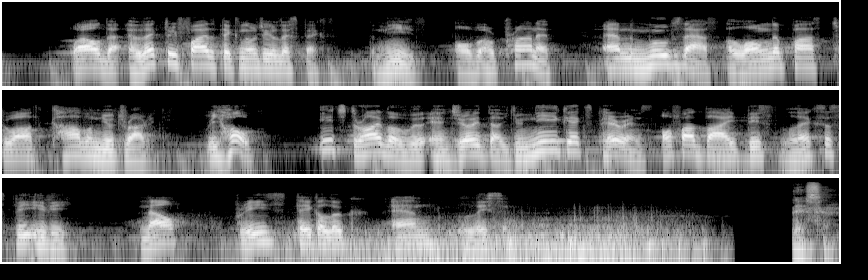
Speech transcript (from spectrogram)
while the electrified technology respects the needs of our planet and moves us along the path toward carbon neutrality. We hope each driver will enjoy the unique experience offered by this Lexus BEV. Now, please take a look and listen. Listen.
